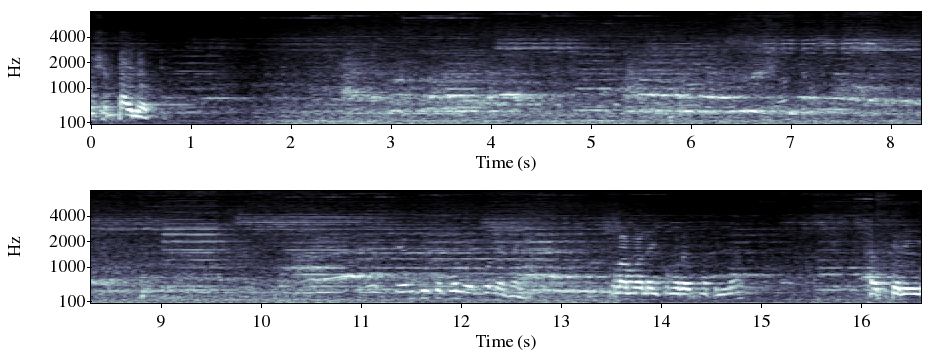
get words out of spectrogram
হোসেন পাইলট। আজকের এই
